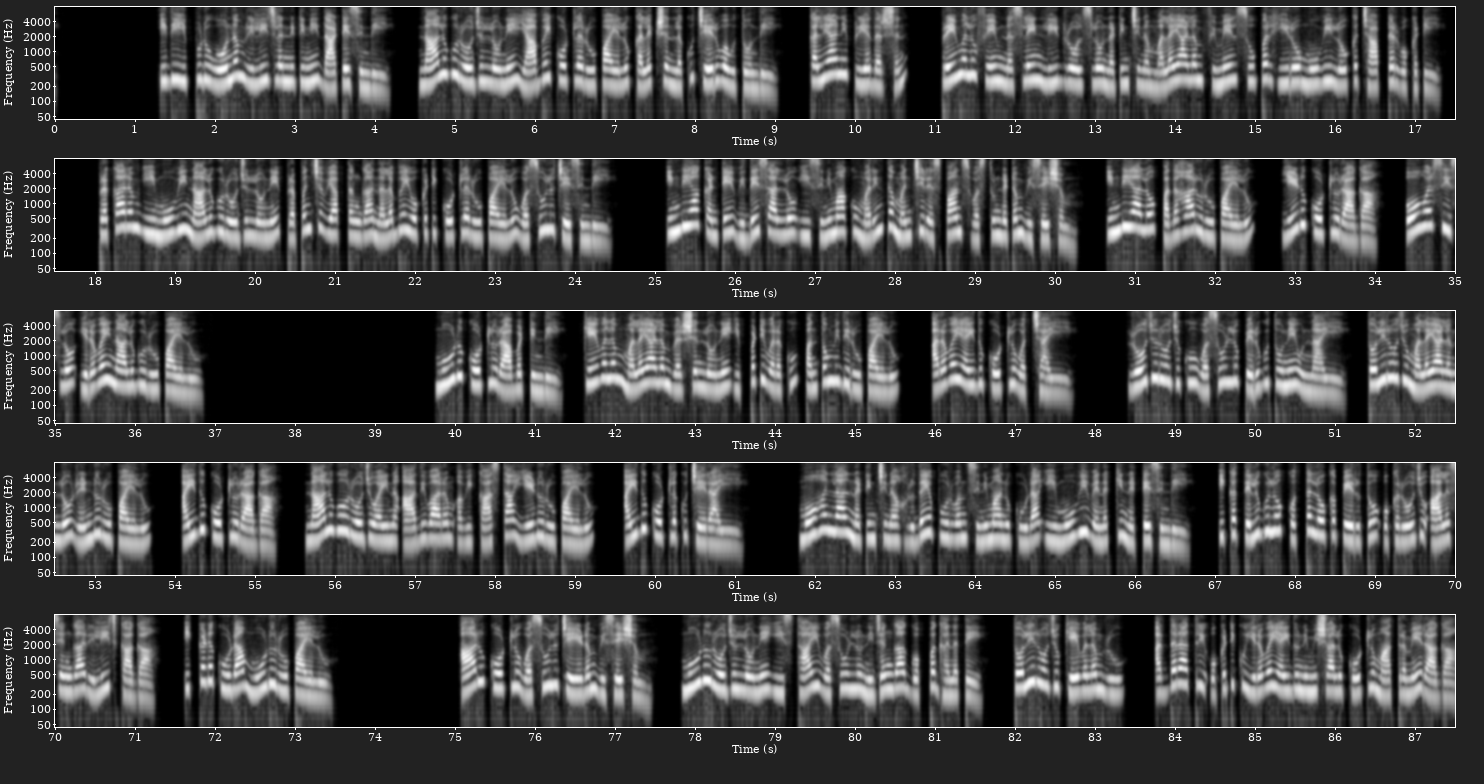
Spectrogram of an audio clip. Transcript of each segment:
ఇది ఇప్పుడు ఓనం రిలీజ్లన్నిటినీ దాటేసింది. నాలుగు రోజుల్లోనే యాభై కోట్ల రూపాయలు కలెక్షన్లకు చేరువవుతోంది. కళ్యాణి ప్రియదర్శన్ ప్రేమలు ఫేమ్ నస్లైన్ లీడ్ రోల్స్లో నటించిన Malayalam female super hero movie Lokah chapter ఒకటి. ప్రకారం ఈ మూవీ నాలుగు రోజుల్లోనే ప్రపంచవ్యాప్తంగా నలభై ఒకటి కోట్ల రూపాయలు వసూలు చేసింది. ఇండియా కంటే విదేశాల్లో ఈ సినిమాకు మరింత మంచి రెస్పాన్స్ వస్తుండటం విశేషం. ఇండియాలో పదహారు రూపాయలు ఏడు కోట్లు రాగా ఓవర్సీస్లో ఇరవై నాలుగు రూపాయలు. మూడు కోట్లు రాబట్టింది. కేవలం మలయాళం వెర్షన్లోనే ఇప్పటివరకు పంతొమ్మిది రూపాయలు అరవై ఐదు కోట్లు వచ్చాయి. రోజురోజుకు వసూళ్ళు పెరుగుతూనే ఉన్నాయి. తొలిరోజు మలయాళంలో రెండు రూపాయలు ఐదు కోట్లు రాగా నాలుగో రోజు అయిన ఆదివారం అవి కాస్తా ఏడు రూపాయలు ఐదు కోట్లకు చేరాయి. మోహన్లాల్ నటించిన హృదయపూర్వం సినిమాను కూడా ఈ మూవీ వెనక్కి నెట్టేసింది. ఇక తెలుగులో కొత్త లోక పేరుతో ఒకరోజు ఆలస్యంగా రిలీజ్ కాగా ఇక్కడ కూడా మూడు రూపాయలు. ఆరు కోట్లు వసూలు చేయడం విశేషం. మూడు రోజుల్లోనే ఈ స్థాయి వసూళ్ళు నిజంగా గొప్ప ఘనతే. తొలి రోజు కేవలం రూ. అర్ధరాత్రి ఒకటికు ఇరవై ఐదు నిమిషాలు కోట్లు మాత్రమే రాగా.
